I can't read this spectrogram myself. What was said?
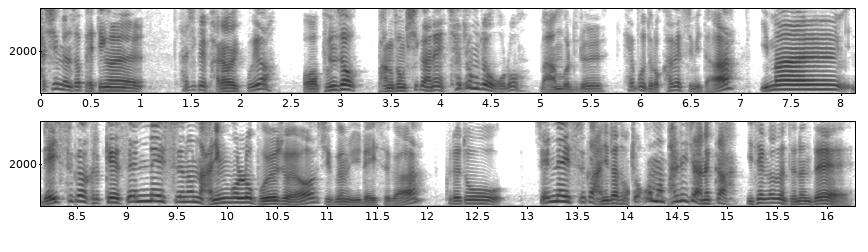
하시면서 배팅을 하시길 바라겠고요. 어, 분석 방송 시간에 최종적으로 마무리를 해보도록 하겠습니다. 이말 레이스가 그렇게 센 레이스는 아닌 걸로 보여져요. 지금 이 레이스가 그래도 센 레이스가 아니라서 조금만 팔리지 않을까 이 생각은 드는데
